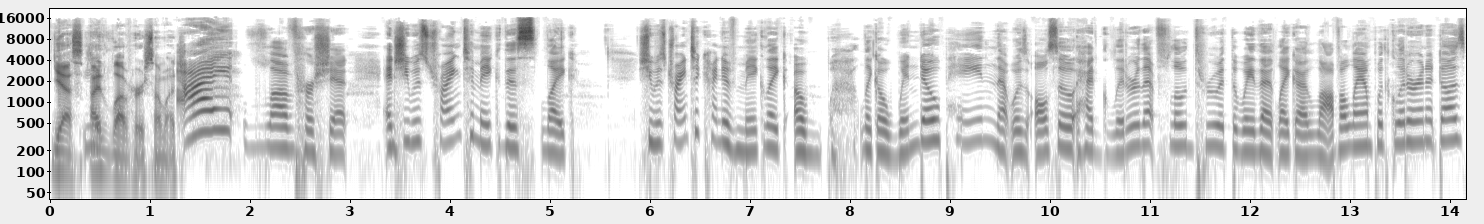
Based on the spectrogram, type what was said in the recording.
yes i love her so much I love her shit. And she was trying to make this like she was trying to kind of make like a like a window pane that was also had glitter that flowed through it the way that like a lava lamp with glitter in it does.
